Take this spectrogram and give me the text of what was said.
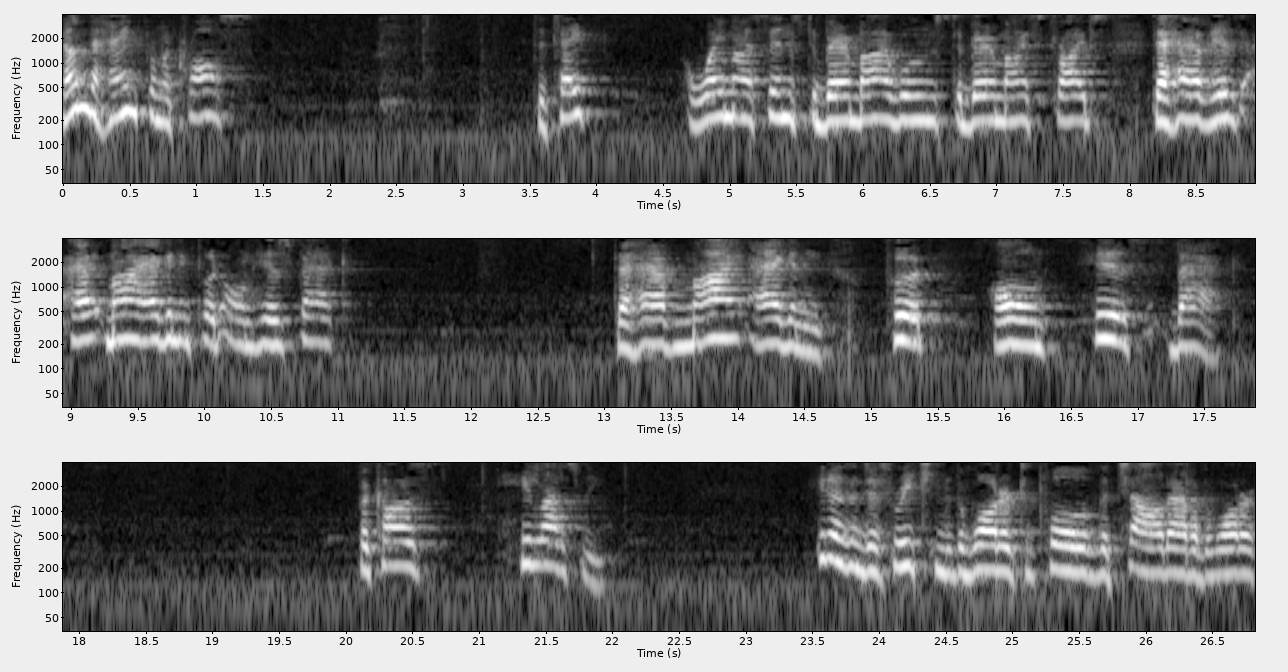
Come to hang from a cross? To take away my sins, to bear my wounds, to bear my stripes, to have his my agony put on his back, to have my agony put on his back, because he loves me. He doesn't just reach into the water to pull the child out of the water.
